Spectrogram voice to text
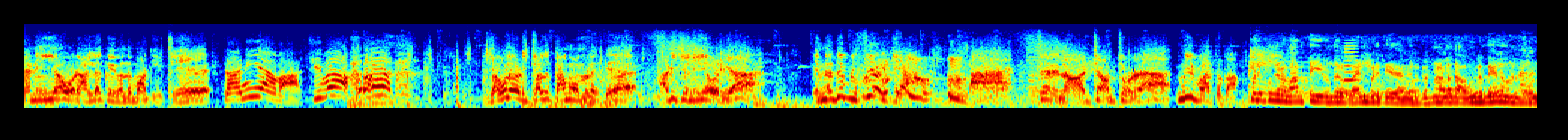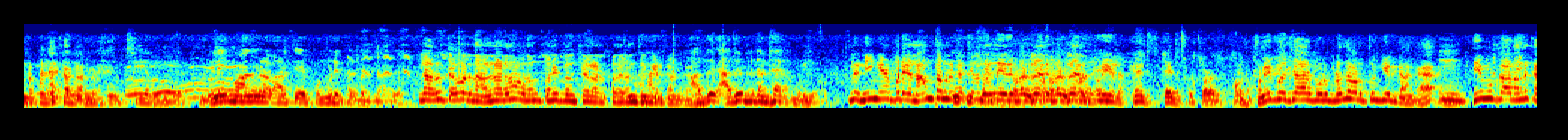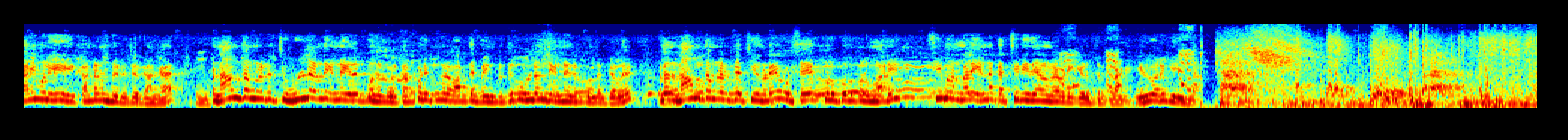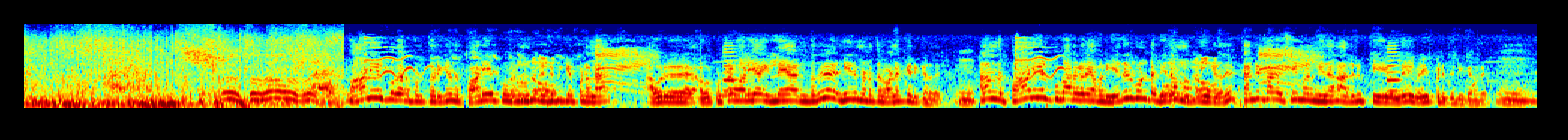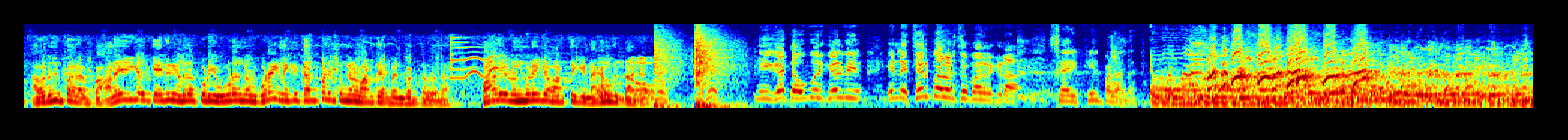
தனியா ஒரு அல்லக்கை வந்து மாட்டிடுச்சு தனியாவா? சிவா! எவ்வளவு அடிச்சாலும் தாங்க உங்களுக்கு அடிச்ச நீயே வரியா? என்னது பிஸியா இருக்கியா? சரி நான் அடிச்சு அமுச்சு விடுறேன். நீ பாத்துக்கோ படிப்புங்கிற வார்த்தையை வந்து பயன்படுத்தியதாக இருக்கட்டும் அல்லது அவங்க மேல வந்து சொன்ன குற்றச்சாட்டாக இருக்குது விலை மாதுங்கிற வார்த்தையை பொன்முடி பயன்படுத்தினாரு. இல்ல அது தவறு தான் அதனாலதான் அவர் வந்து துணை பொதுச் செயலாளர் பதவி தூக்கி இருக்காங்க அது அது இப்படி தான் இருக்க முடியும். இல்ல நீங்க எப்படி? நாம் தமிழர் கட்சி வந்து என்ன புரியல. துணை பொதுச் செயலாளர் பொறுப்புல இருந்து அவர் தூக்கி இருக்காங்க திமுக வந்து கனிமொழி கண்டனம் தெரிவிச்சிருக்காங்க நாம் தமிழர் கட்சி உள்ள இருந்து என்ன எதிர்ப்பு வந்திருக்கு? கற்பழிப்புங்கிற வார்த்தை பயன்படுத்தி உள்ள இருந்து என்ன எதிர்ப்பு வந்திருக்கிறது? அல்லது நாம் தமிழர் கட்சியினுடைய ஒரு செயற்குழு பொதுக்குழு மாதிரி சீமான் மேல என்ன கட்சி ரீதியான நடவடிக்கை எடுத்திருக்காங்க இது வரைக்கும் இல்ல. பாலியல் புகார் பொறுத்த வரைக்கும் அந்த பாலியல் புகார் வந்து நிரூபிக்கப்படல. அவரு அவர் குற்றவாளியா இல்லையா என்பது நீதிமன்றத்தில் வழக்கு இருக்கிறது. ஆனால் அந்த பாலியல் புகார்களை அவர் எதிர்கொண்ட விதம் அப்படிங்கிறது கண்டிப்பாக சீமான் மீதான அதிருப்தியை வந்து வெளிப்படுத்தியிருக்கிறது. அவர் வந்து இப்ப- அலைகள் கைது எழுதக்கூடிய ஊடகங்கள் கூட இன்னைக்கு கற்பழிப்புங்கிற வார்த்தையை பயன்படுத்துறது இல்ல பாலியல் வன்முறைங்கிற வார்த்தைக்கு நகர்ந்துட்டாங்க. நீ கேட்ட ஒவ்வொரு கேள்வி என்ன செருப்பால் அடிச்ச மாதிரி இருக்குடா. சரி ஃபீல் பண்ணாத.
